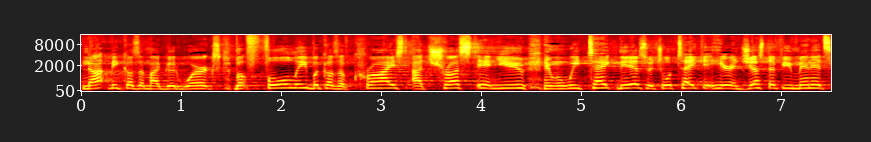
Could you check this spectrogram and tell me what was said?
not because of my good works, but fully because of Christ. I trust in you. And when we take this, which we'll take it here in just a few minutes,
